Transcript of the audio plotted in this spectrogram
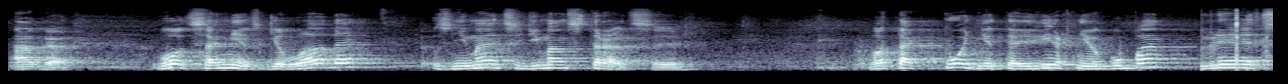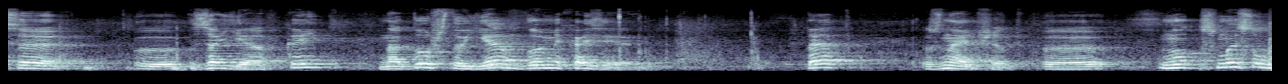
Ага. Вот самец геллада занимается демонстрацией вот так поднятая верхняя губа является э, заявкой на то, что я в доме хозяин. Так? Значит, э, ну, смысл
